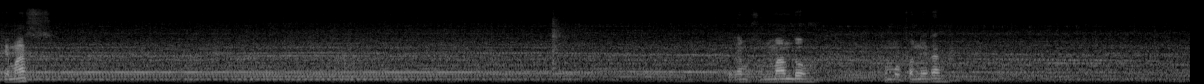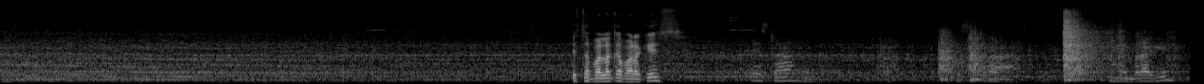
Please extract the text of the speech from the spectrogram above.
¿Qué más? Tenemos un mando con botonera. ¿Esta palanca para qué es? Esta es para este, un embrague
